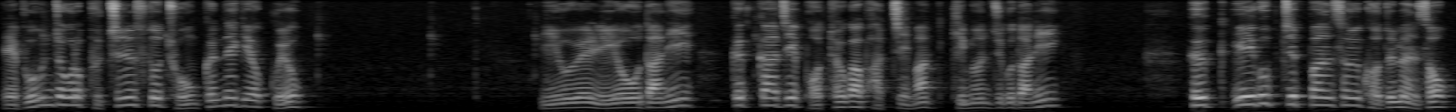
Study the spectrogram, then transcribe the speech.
네, 부분적으로 붙이는 수도 좋은 끝내기였고요. 이후에 리오 구단이 끝까지 버텨가 봤지만 김은지 구단이 흑 7집 반승을 거두면서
